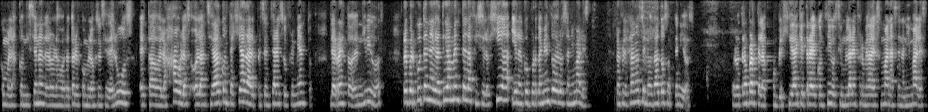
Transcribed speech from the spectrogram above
como las condiciones de los laboratorios como la ausencia de luz, estado de las jaulas o la ansiedad contagiada al presenciar el sufrimiento del resto de individuos, repercuten negativamente en la fisiología y en el comportamiento de los animales, reflejándose en los datos obtenidos. Por otra parte, la complejidad que trae consigo simular enfermedades humanas en animales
